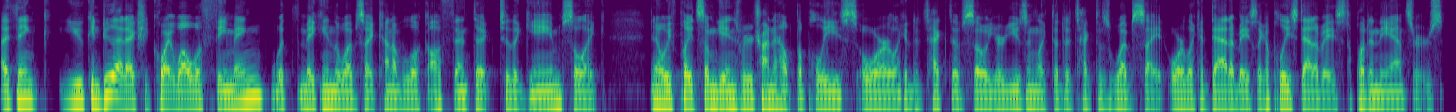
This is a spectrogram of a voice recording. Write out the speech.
I think you can do that actually quite well with theming, with making the website kind of look authentic to the game. So, like, you know, we've played some games where you're trying to help the police or like a detective. So you're using like the detective's website or like a database, like a police database to put in the answers.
